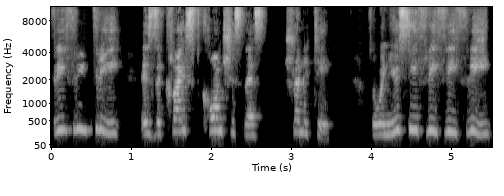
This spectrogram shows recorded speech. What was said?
333 is the Christ consciousness trinity. So when you see 333,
